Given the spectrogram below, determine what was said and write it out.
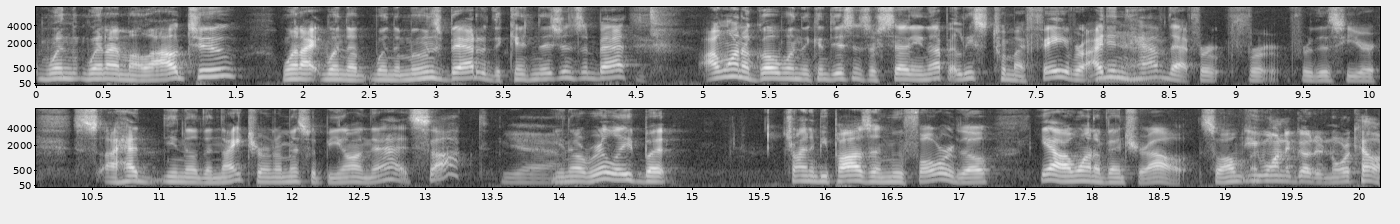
when when I'm allowed to when I when the when the moon's bad or the conditions are bad I want to go when the conditions are setting up at least to my favor I didn't Yeah. have that for for for this year I had you know the night tournaments but beyond that it sucked Yeah. you know really but trying to be positive and move forward though yeah I want to venture out so I'm you want to go to NorCal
